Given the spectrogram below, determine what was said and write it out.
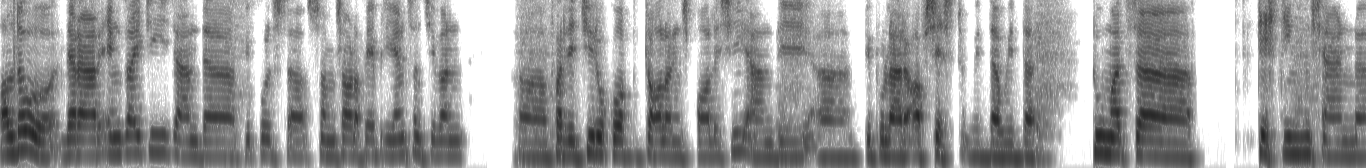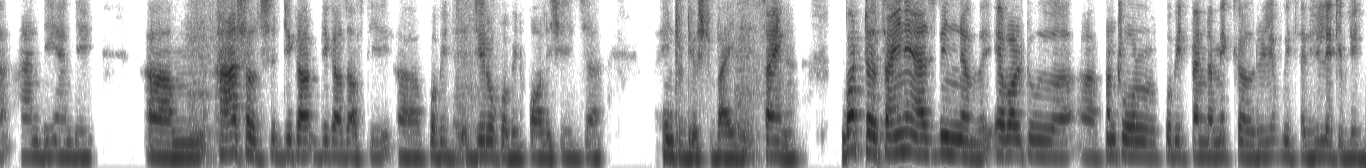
Although there are anxieties and uh, people's uh, some sort of apprehensions even uh, for the zero COVID tolerance policy, and the uh, people are obsessed with the with the too much uh, testings and and the and the um, hassles because because of the COVID zero COVID policies introduced by China. But uh, China has been uh, able to uh, control COVID pandemic with relatively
